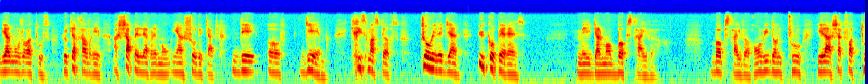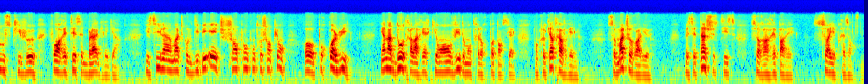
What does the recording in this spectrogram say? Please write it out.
Bien le bonjour à tous. Le 4 avril, à Chapelle-l'Erlemont, il y a un show de catch. Day of Game. Chris Masters, Joey Legend, Hugo Perez, mais également Bob Striver. Bob Striver, on lui donne tout. Il a à chaque fois tout ce qu'il veut. faut arrêter cette blague, les gars. Ici, il a un match contre DBH, champion contre champion. Oh, pourquoi lui? Il y en a d'autres à l'arrière qui ont envie de montrer leur potentiel. Donc le 4 avril, ce match aura lieu, mais cette injustice sera réparée. Soyez présents.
